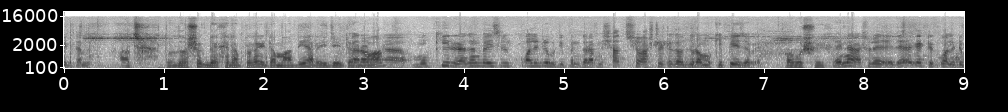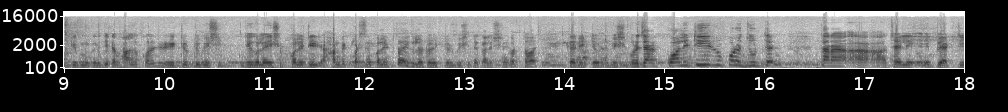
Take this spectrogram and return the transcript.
একদম। আচ্ছা তো দর্শক দেখেন আপনারা এটা মাদি আর এই যে এটা নর মুখির রাজন ভাই কোয়ালিটির উপর ডিপেন্ড করে। আপনি সাতশো আটশো টাকা জোড়া মুখি পেয়ে যাবেন। অবশ্যই। তাই না? আসলে এটা একটা কোয়ালিটি ডিপেন্ড করে। যেটা ভালো কোয়ালিটি রেট একটু বেশি। যেগুলো এইসব কোয়ালিটি হান্ড্রেড পার্সেন্ট কোয়ালিটি তো এগুলো রেট একটু বেশিতে কালেকশন করতে হয়। তার রেটটা একটু বেশি করে। যারা কোয়ালিটির উপরে জোর দেন তারা চাইলে এই পেয়ারটি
